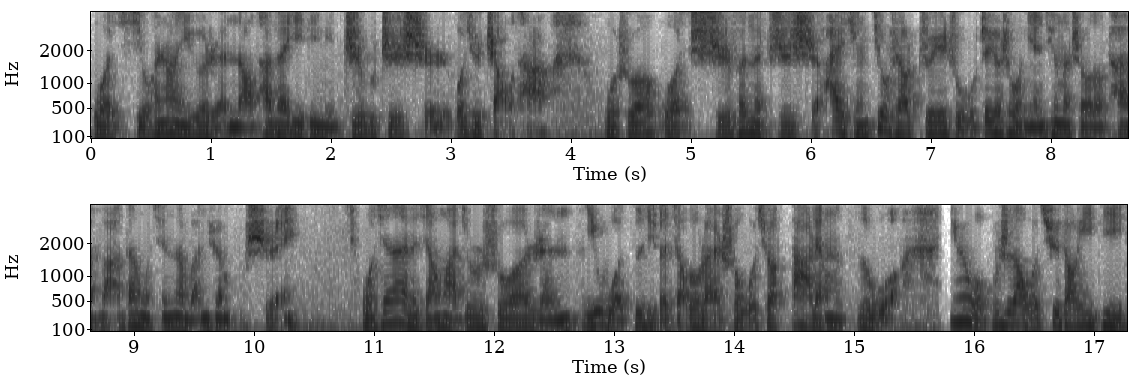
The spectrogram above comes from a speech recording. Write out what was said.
我喜欢上一个人，然后他在异地，你支不支持我去找他？”我说：“我十分的支持，爱情就是要追逐，这个是我年轻的时候的看法，但我现在完全不是哎。”我现在的想法就是说，人以我自己的角度来说，我需要大量的自我，因为我不知道我去到异地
